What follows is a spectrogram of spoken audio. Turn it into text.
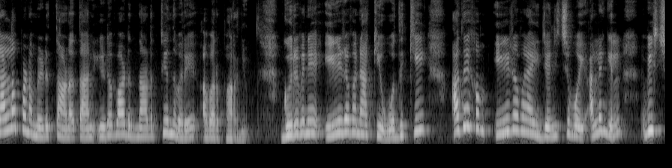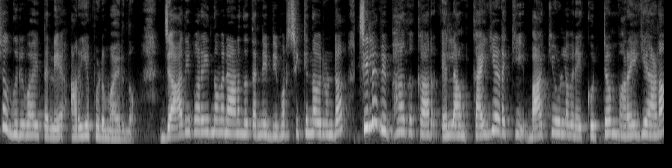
കള്ളപ്പണം എടുത്താണ് താൻ ഇടപാട് നടത്തിയെന്ന് വരെ അവർ പറഞ്ഞു. ഗുരുവിനെ ഈഴവനാക്കി ഒതുക്കി അദ്ദേഹം ഈഴവനായി ജനിച്ചുപോയി അല്ലെങ്കിൽ വിശ്വഗുരുവായി തന്നെ അറിയപ്പെടുമായിരുന്നു. ജാതി പറയുന്നവനാണെന്ന് തന്നെ വിമർശിക്കുന്നവരുണ്ട്. ചില വിഭാഗക്കാർ എല്ലാം കൈയടക്കി ബാക്കിയുള്ളവരെ കുറ്റം പറയുകയാണ്.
